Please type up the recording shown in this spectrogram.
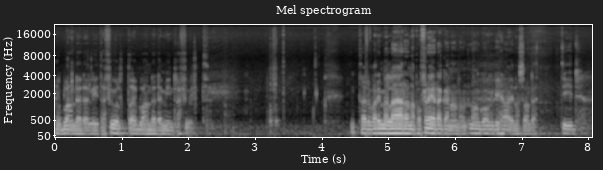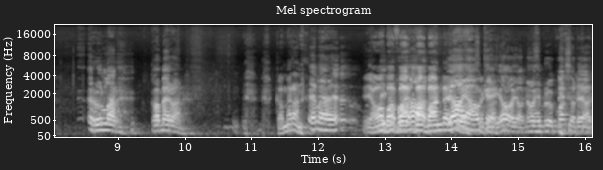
ibland är det lite fult och ibland är det mindre fult. Inte har du varit med lärarna på fredagarna någon, gång, de har ju någon sån där tid. Rullar kameran? kameran? Eller ja, ba, ba, ba, bandet Ja, ja, okej, okay, ja, ja. No, det brukar vara så det att,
